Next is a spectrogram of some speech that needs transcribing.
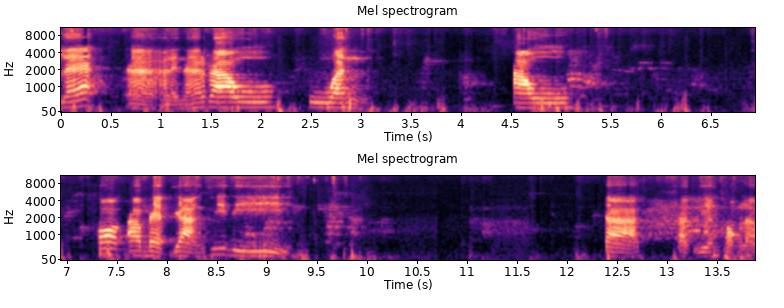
และ อ่าอะไรนะ เราควรเอา ข้อเอาแบบอย่างที่ดี จากสัตว์เลี้ยงของเรา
